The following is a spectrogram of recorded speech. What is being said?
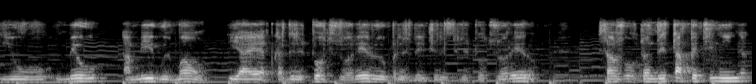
e o meu amigo, irmão, e à época diretor tesoureiro e o presidente eleito diretor tesoureiro, estávamos voltando de Itapetininga,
